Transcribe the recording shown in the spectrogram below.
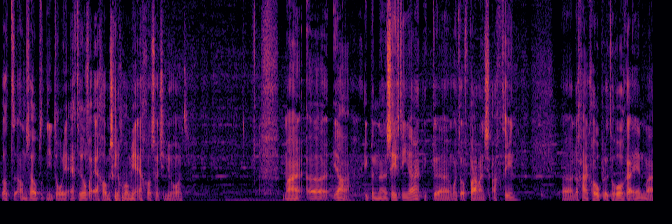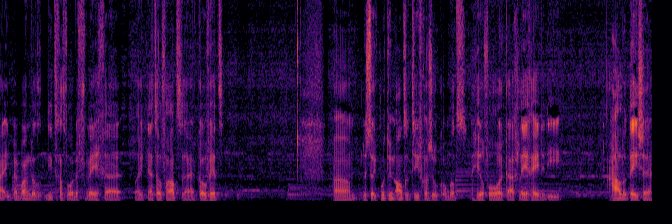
dat, anders helpt het niet. Dan hoor je echt heel veel echo. Misschien nog wel meer echo als wat je nu hoort. Maar uh, ja, ik ben 17 jaar. Ik word over een paar maanden 18. Uh, dan ga ik hopelijk de horeca in, maar ik ben bang dat het niet gaat worden vanwege waar ik het net over had, COVID. Ehm, dus ik moet nu een alternatief gaan zoeken, omdat heel veel horeca gelegenheden die halen deze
